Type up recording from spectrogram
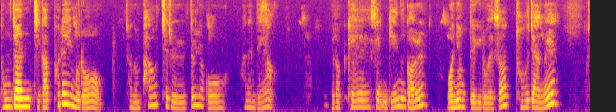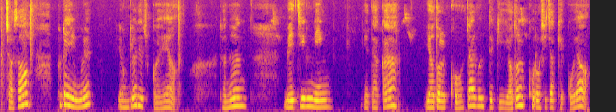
동전 지갑 프레임으로 저는 파우치를 뜨려고 하는데요. 이렇게 생긴 걸 원형뜨기로 해서 두 장을 붙여서 프레임을 연결해 줄 거예요. 저는 매직링에다가 8코, 짧은뜨기 8코로 시작했고요.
